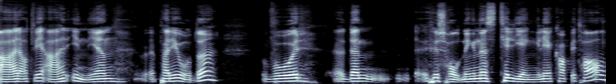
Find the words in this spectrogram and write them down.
er at vi er inne i en periode hvor eh, den husholdningenes tilgjengelige kapital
